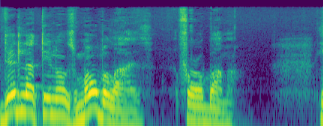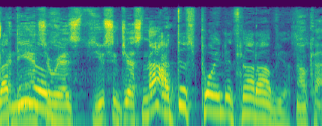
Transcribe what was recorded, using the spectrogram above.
did Latinos mobilize for Obama? Latinos, And the answer is, you suggest no. at this point, it's not obvious. Okay.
